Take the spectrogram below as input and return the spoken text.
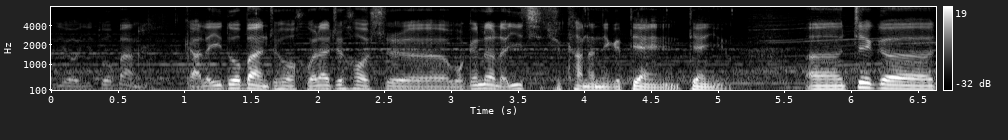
有一多半吧。改了一多半之后，回来之后是我跟乐乐一起去看的那个电影电影，呃，这个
